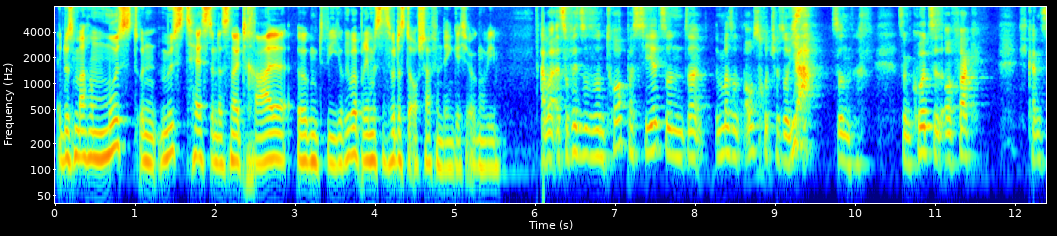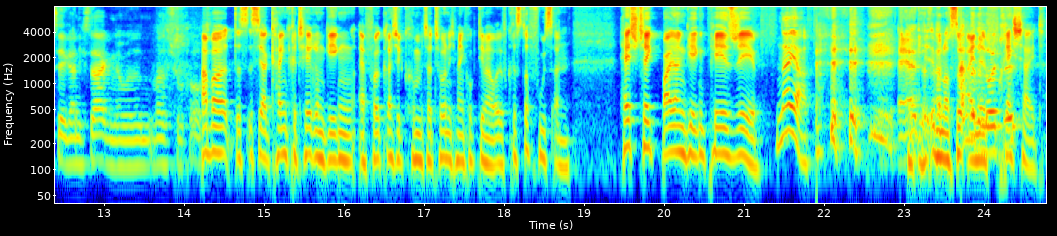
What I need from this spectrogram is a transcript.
wenn du es machen musst und müsstest und das neutral irgendwie rüberbringen müsstest, das würdest du auch schaffen, denke ich, irgendwie. Aber also wenn so, so ein Tor passiert, so ein, immer so ein Ausrutscher, so ja, so ein, so ein kurzes, oh fuck, ich kann es dir gar nicht sagen, aber dann war es schon raus. Aber das ist ja kein Kriterium gegen erfolgreiche Kommentatoren. Ich meine, guck dir mal Wolf Christoph Fuß an. Hashtag Bayern gegen PSG. Naja. äh, immer noch so eine Leute, Frechheit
